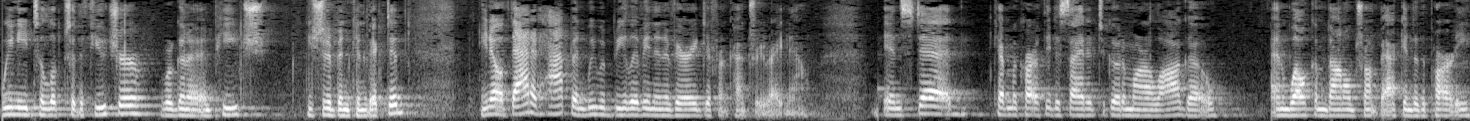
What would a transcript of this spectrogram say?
We need to look to the future. We're going to impeach he should have been convicted. You know, if that had happened, we would be living in a very different country right now. Instead, Kevin McCarthy decided to go to Mar a Lago and welcome Donald Trump back into the party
